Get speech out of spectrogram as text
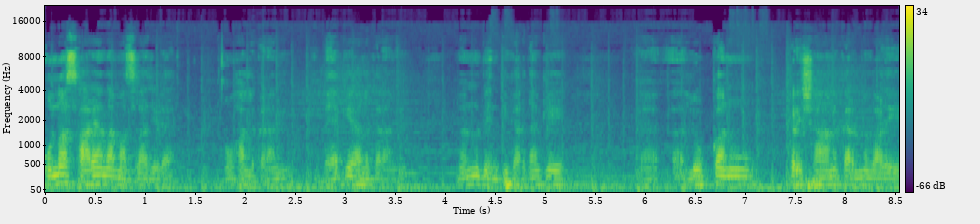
ਉਹਨਾਂ ਸਾਰਿਆਂ ਦਾ ਮਸਲਾ ਜਿਹੜਾ ਉਹ ਹੱਲ ਕਰਾਂਗੇ, ਬਹਿ ਕੇ ਹੱਲ ਕਰਾਂਗੇ। ਮੈਂ ਉਹਨਾਂ ਨੂੰ ਬੇਨਤੀ ਕਰਦਾ ਕਿ ਲੋਕਾਂ ਨੂੰ ਪਰੇਸ਼ਾਨ ਕਰਨ ਵਾਲੇ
